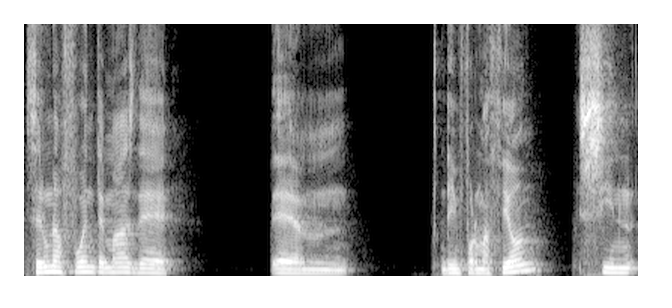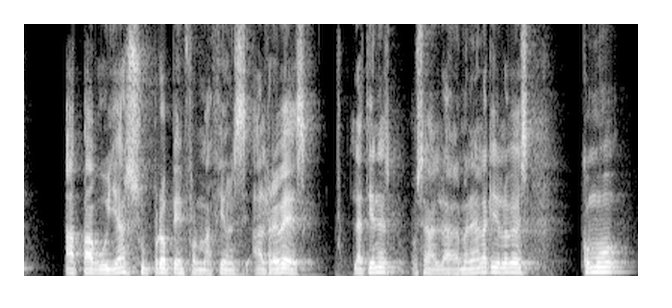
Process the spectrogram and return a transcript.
ser una fuente más de, em, de, información sin apabullar su propia información. Al revés, la tienes, o sea, la manera en la que yo lo veo es como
